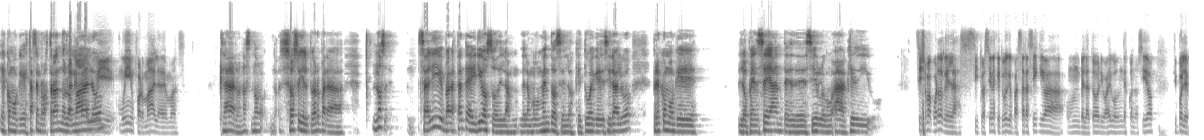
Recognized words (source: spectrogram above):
es como que estás enrostrando lo malo. Muy, muy, informal, además. Claro, no, no, yo soy el peor para. No salí bastante airioso de, de los momentos en los que tuve que decir algo, pero es como que lo pensé antes de decirlo, como, ah, ¿qué digo? Sí, yo me acuerdo que en las situaciones que tuve que pasar así, que iba a un velatorio o algo de un desconocido, tipo le,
